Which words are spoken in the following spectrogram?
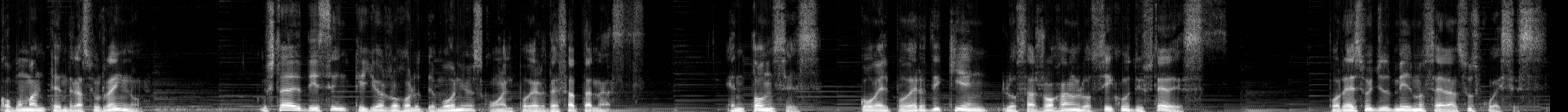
¿cómo mantendrá su reino? Ustedes dicen que yo arrojo a los demonios con el poder de Satanás. Entonces, con el poder de quien los arrojan los hijos de ustedes. Por eso ellos mismos serán sus jueces.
